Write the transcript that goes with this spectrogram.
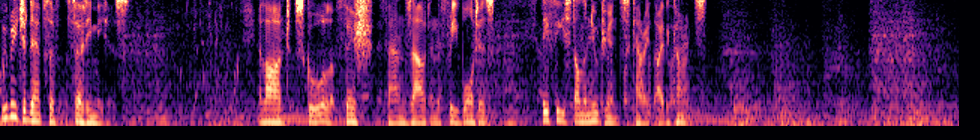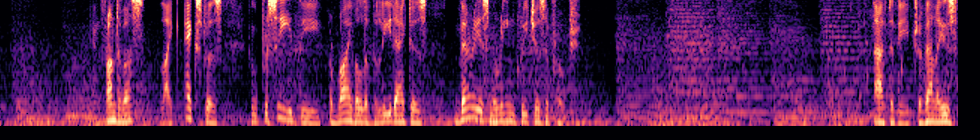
We reach a depth of 30 meters. A large school of fish fans out in the free waters. They feast on the nutrients carried by the currents. In front of us, like extras who precede the arrival of the lead actors, various marine creatures approach. After the trevallies,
